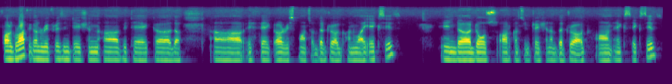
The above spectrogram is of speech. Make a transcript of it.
For graphical representation, we take the effect or response of the drug on y-axis and uh, dose or concentration of the drug on x-axis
